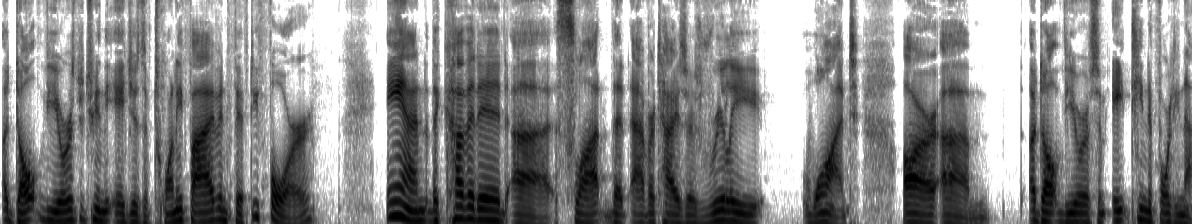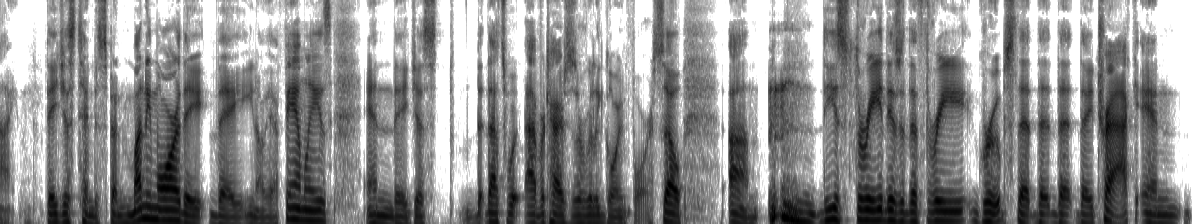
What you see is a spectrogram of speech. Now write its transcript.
adult viewers between the ages of 25 and 54, and the coveted uh, slot that advertisers really want are um, adult viewers from 18 to 49 they just tend to spend money more. They they you know they have families and they just that's what advertisers are really going for. So um, these three, these are the three groups that that, that they track, and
